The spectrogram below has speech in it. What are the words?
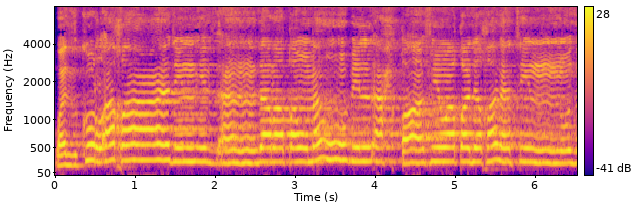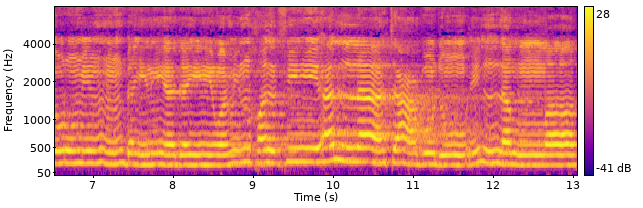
واذكر أخا عاد إذ أنذر قومه بالأحقاف وقد خلت النذر من بين يديه ومن خلفه ألا تعبدوا إلا الله.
